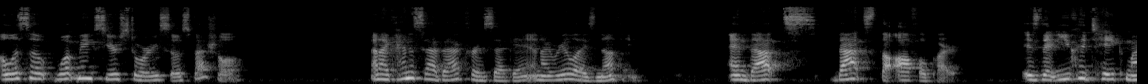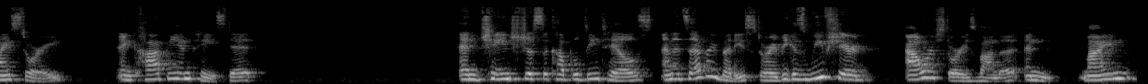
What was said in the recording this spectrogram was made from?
Elisa, what makes your story so special? And I kind of sat back for a second and I realized nothing and that's that's the awful part is that you could take my story and copy and paste it and change just a couple details and it's everybody's story because we've shared our stories vonda and mine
